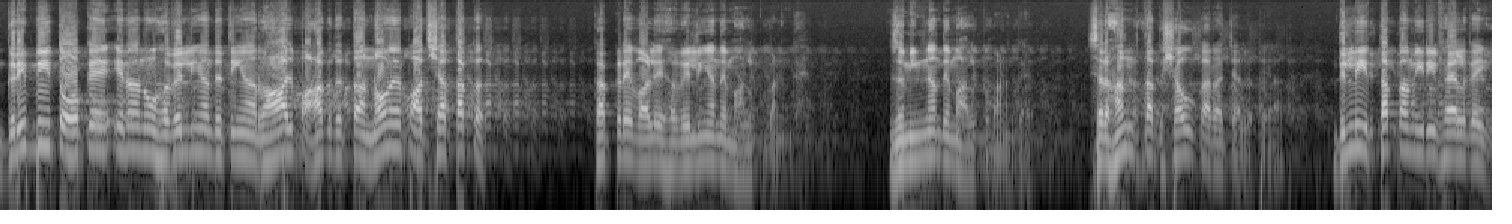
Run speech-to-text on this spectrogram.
ਗਰੀਬੀ ਧੋ ਕੇ ਇਹਨਾਂ ਨੂੰ ਹਵੇਲੀਆਂ ਦਿੱਤੀਆਂ, ਰਾਜ ਭਾਗ ਦਿੱਤਾ, ਨੌਵੇਂ ਪਾਤਸ਼ਾਹ ਤੱਕ ਕਾਕੜੇ ਵਾਲੇ ਹਵੇਲੀਆਂ ਦੇ ਮਾਲਕ ਬਣ ਗਏ, ਜ਼ਮੀਨਾਂ ਦੇ ਮਾਲਕ ਬਣ ਗਏ। ਸਰਹੰਦ ਤੱਕ ਸ਼ਾਹੂਕਾਰਾ ਚੱਲ ਪਿਆ। ਦਿੱਲੀ ਤੱਕ ਅਮੀਰੀ ਫੈਲ ਗਈ।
